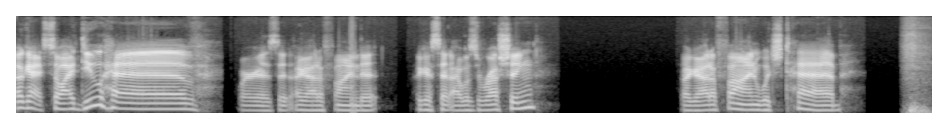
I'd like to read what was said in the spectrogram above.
Okay, so I do have where is it? I gotta find it. Like I said, I was rushing. I gotta find which tab.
